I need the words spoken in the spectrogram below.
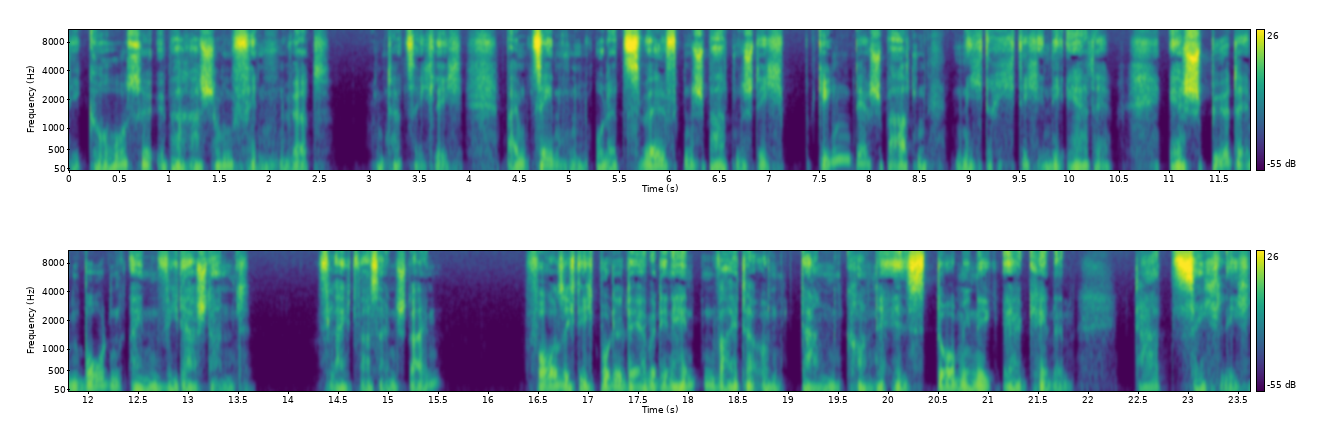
die große Überraschung finden wird. Und tatsächlich, beim zehnten oder zwölften Spatenstich ging der Spaten nicht richtig in die Erde. Er spürte im Boden einen Widerstand. Vielleicht war es ein Stein? Vorsichtig buddelte er mit den Händen weiter und dann konnte es Dominik erkennen. Tatsächlich,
